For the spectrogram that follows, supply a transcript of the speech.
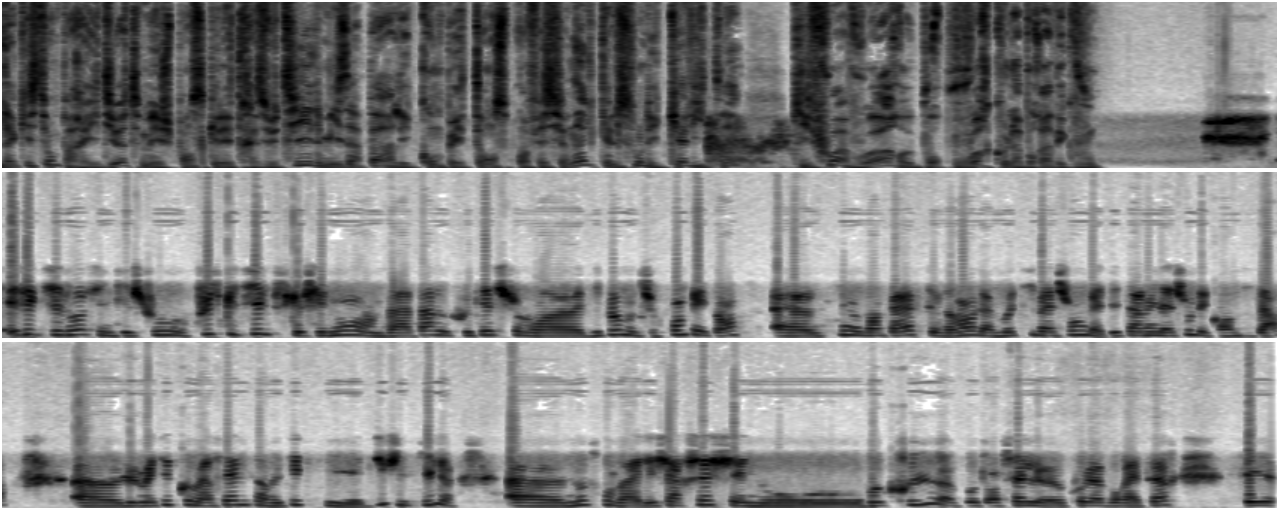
la question paraît idiote, mais je pense qu'elle est très utile. Mis à part les compétences professionnelles, quelles sont les qualités qu'il faut avoir pour pouvoir collaborer avec vous? Effectivement, c'est une question plus qu'utile puisque chez nous, on ne va pas recruter sur euh, diplôme ou sur compétences. Euh, ce qui nous intéresse, c'est vraiment la motivation, la détermination des candidats. Euh, le métier de commercial, c'est un métier qui est difficile. Euh, nous, ce qu'on va aller chercher chez nos recrues, euh, potentiels collaborateurs, c'est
